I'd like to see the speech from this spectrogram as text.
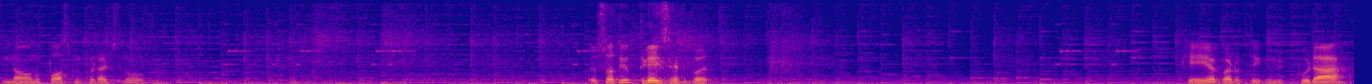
Não, não posso me curar de novo. Eu só tenho 3 headbutt. Ok, agora eu tenho que me curar.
